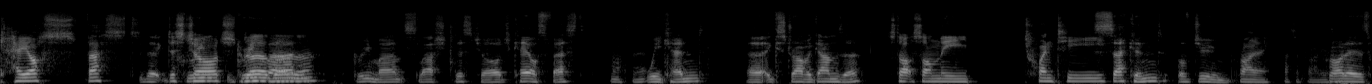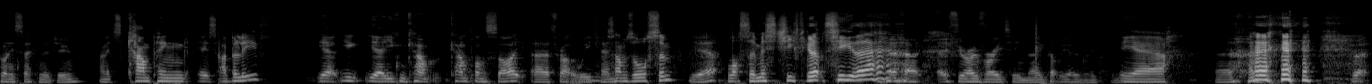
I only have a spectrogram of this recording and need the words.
Chaos Fest The Discharge. Green, blah, Green, blah, Man. Green Man slash Discharge Chaos Fest That's it. weekend uh, extravaganza. Starts on the 20 Second of June, Friday. That's a Friday. isn't it? Friday the twenty second of June. And it's camping. It's I believe. Yeah, you yeah you can camp camp on site uh, throughout the weekend. Sounds awesome. Yeah. Lots of mischief to get up to there. if you're over eighteen, though, you got to be over eighteen. yeah. Uh, but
